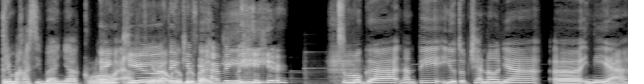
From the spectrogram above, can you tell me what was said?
Terima kasih banyak loh Thank you. Elvira udah Thank you for having me berbagi. here. Semoga nanti YouTube channelnya eh, ini ya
